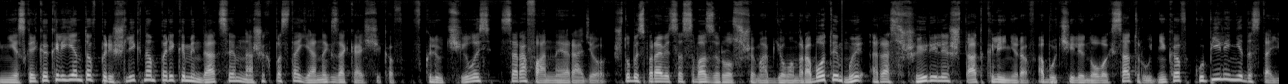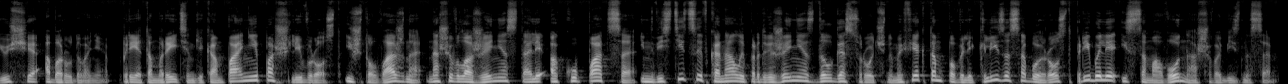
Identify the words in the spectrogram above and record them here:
Несколько клиентов пришли к нам по рекомендациям наших постоянных заказчиков. Включилось сарафанное радио. Чтобы справиться с возросшим объемом работы, мы расширили штат клинеров, обучили новых сотрудников, купили недостающее оборудование. При этом рейтинги компании пошли в рост. И что важно, наши вложения стали окупаться. Инвестиции в каналы продвижения с долгосрочным эффектом повлекли за собой рост прибыли из самого нашего бизнеса.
